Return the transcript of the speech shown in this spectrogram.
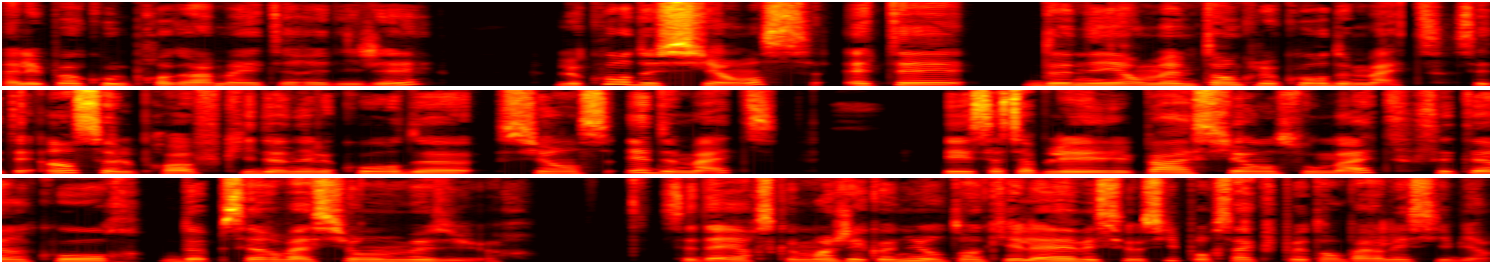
à l'époque où le programme a été rédigé, le cours de sciences était donné en même temps que le cours de maths. C'était un seul prof qui donnait le cours de sciences et de maths, et ça s'appelait pas sciences ou maths, c'était un cours d'observation-mesure. C'est d'ailleurs ce que moi j'ai connu en tant qu'élève, et c'est aussi pour ça que je peux t'en parler si bien.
